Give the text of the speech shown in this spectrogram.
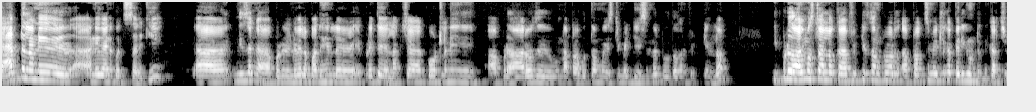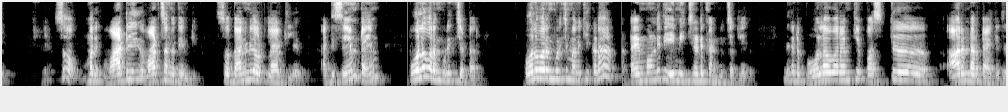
క్యాపిటల్ అనే అనే దానికి వచ్చేసరికి నిజంగా అప్పుడు రెండు వేల పదిహేనులో ఎప్పుడైతే లక్ష కోట్లని అప్పుడు ఆ రోజు ఉన్న ప్రభుత్వం ఎస్టిమేట్ చేసిందో టూ థౌసండ్ ఫిఫ్టీన్లో ఇప్పుడు ఆల్మోస్ట్ ఆల్ ఒక ఫిఫ్టీ థౌసండ్ క్రోర్ అప్రాక్సిమేట్లీగా పెరిగి ఉంటుంది ఖర్చు. సో మరి వాటి వాటి సంగతి ఏంటి? సో దాని మీద ఒక క్లారిటీ లేదు. At the same time Polavaram గురించి చెప్పారు. పోలవరం గురించి మనకి ఇక్కడ టైం బౌండ్ అయితే ఏమి ఇచ్చినట్టు కనిపించట్లేదు. ఎందుకంటే పోలవరంకి first R and R package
